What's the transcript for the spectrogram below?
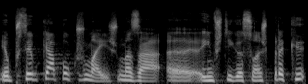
Eu percebo que há poucos meios, mas há uh, investigações para que,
